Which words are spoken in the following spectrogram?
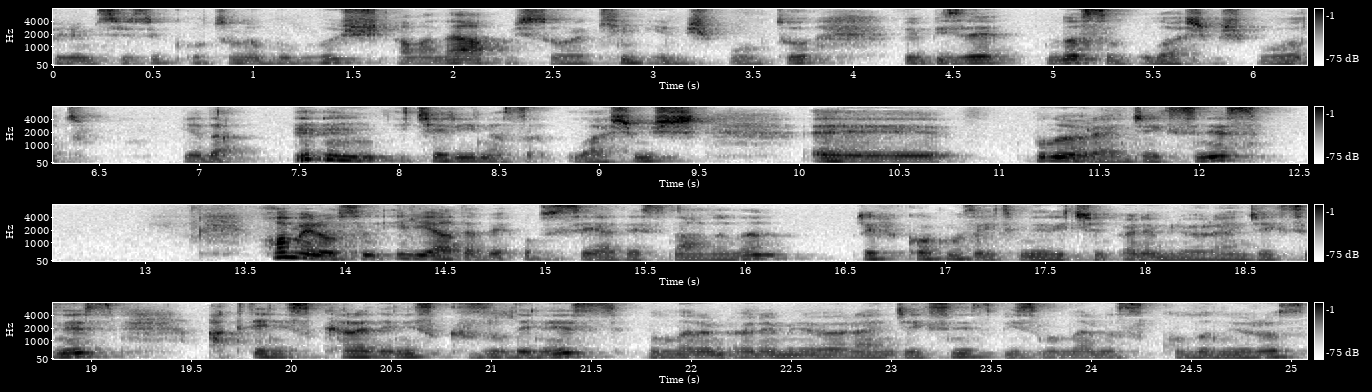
ölümsüzlük otunu bulmuş ama ne yapmış sonra, kim yemiş bu otu ve bize nasıl ulaşmış bu ot ya da içeriği nasıl ulaşmış Ee, bunu öğreneceksiniz. Homeros'un İlyada ve Odisea destanının Refik Korkmaz eğitimleri için önemini öğreneceksiniz. Akdeniz, Karadeniz, Kızıldeniz bunların önemini öğreneceksiniz. Biz bunları nasıl kullanıyoruz?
